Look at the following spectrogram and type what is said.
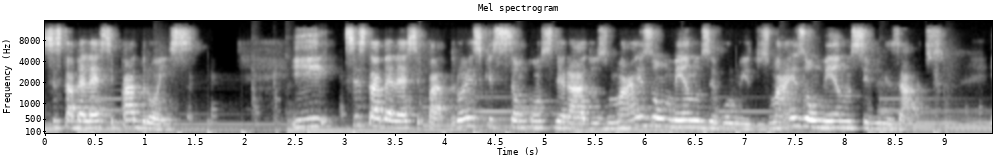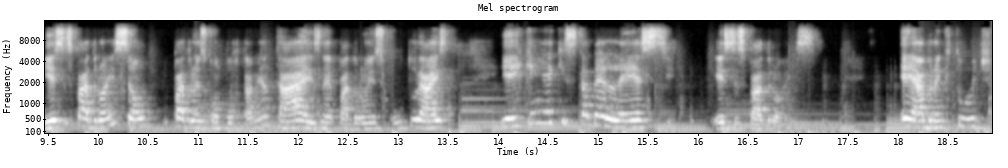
se estabelece padrões e se estabelece padrões que são considerados mais ou menos evoluídos, mais ou menos civilizados. E esses padrões são padrões comportamentais, né, padrões culturais. E aí quem é que estabelece esses padrões? É a branquitude.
